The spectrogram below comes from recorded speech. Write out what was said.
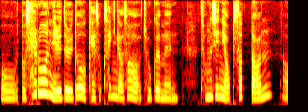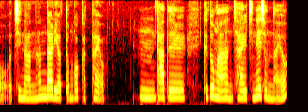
어, 또 새로운 일들도 계속 생겨서 조금은 정신이 없었던 어, 지난 한 달이었던 것 같아요. 음, 다들 그동안 잘 지내셨나요?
